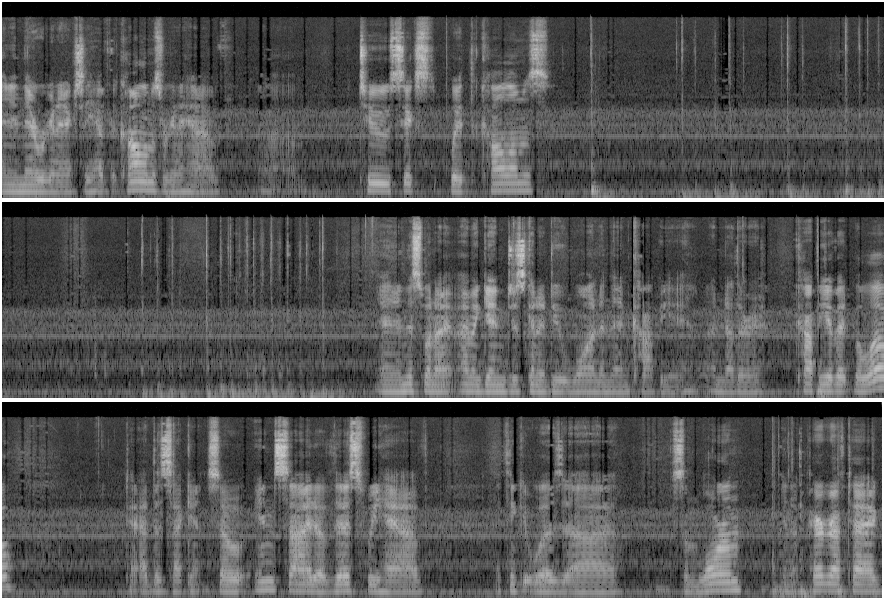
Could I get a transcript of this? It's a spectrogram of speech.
And in there we're going to actually have the columns. We're going to have um, two six width columns. And in this one, I, am again just going to do one and then copy another copy of it below to add the second. So inside of this, we have, I think it was uh, some lorem in a paragraph tag.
